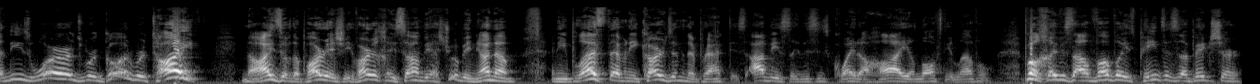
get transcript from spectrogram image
and these words were good, were tight in the eyes of the parish, and he blessed them and he encouraged them in their practice. Obviously, this is quite a high and lofty level. But Chavis Alvavais paints us a picture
